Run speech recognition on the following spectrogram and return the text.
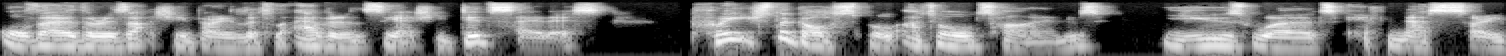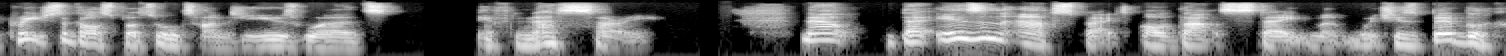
although there is actually very little evidence he actually did say this, preach the gospel at all times, use words if necessary. Preach the gospel at all times, use words if necessary. Now, there is an aspect of that statement which is biblical.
